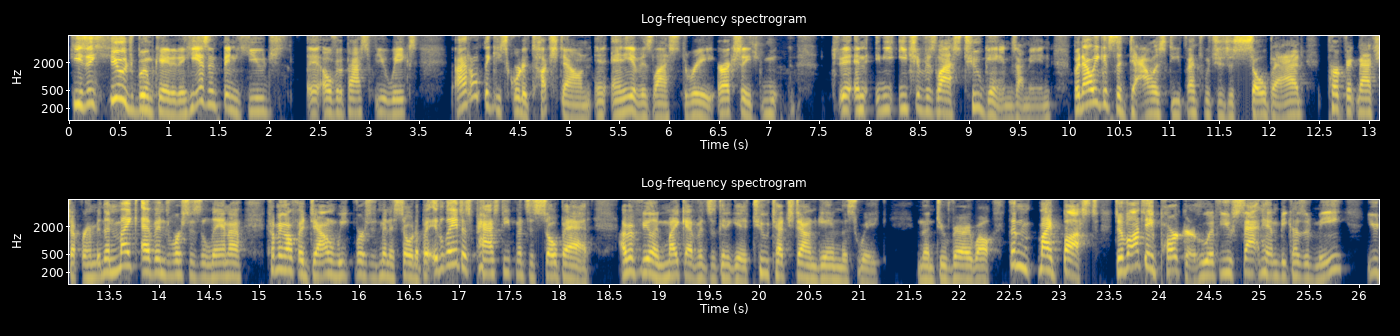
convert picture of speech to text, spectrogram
He's a huge boom candidate. He hasn't been huge uh, over the past few weeks. I don't think he scored a touchdown in any of his last three, or actually, in each of his last two games. I mean, but now he gets the Dallas defense, which is just so bad. Perfect matchup for him. And then Mike Evans versus Atlanta, coming off a down week versus Minnesota. But Atlanta's pass defense is so bad. I have a feeling Mike Evans is going to get a two touchdown game this week and then do very well. Then my bust, DeVante Parker, who if you sat him because of me, you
